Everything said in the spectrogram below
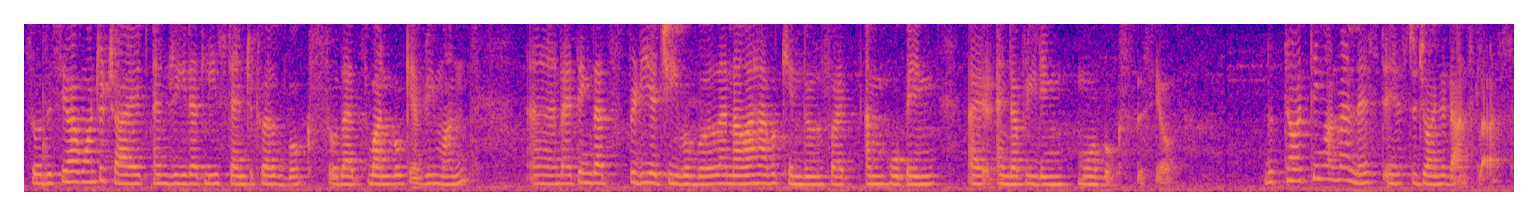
So this year i want to try it and read at least 10 to 12 books. So that's one book every month and I think that's pretty achievable and now I have a Kindle so I, I'm hoping I end up reading more books this year. The third thing on my list is to join a dance class.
